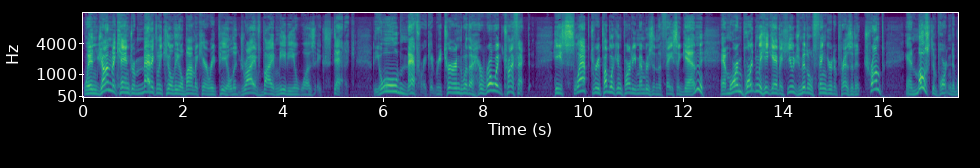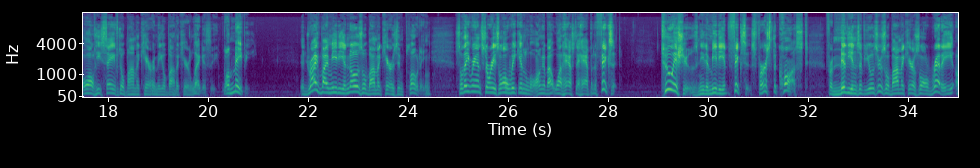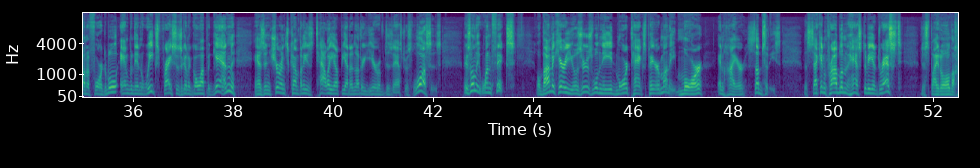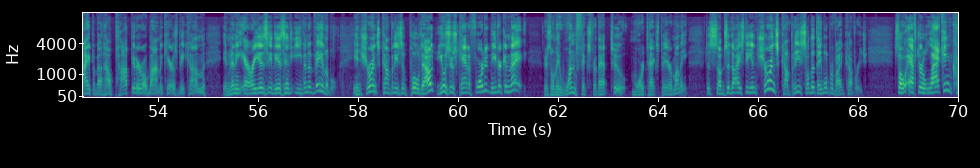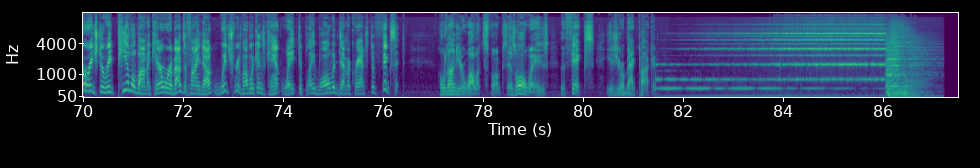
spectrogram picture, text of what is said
When John McCain dramatically killed the Obamacare repeal, the drive by media was ecstatic. The old maverick had returned with a heroic trifecta. He slapped Republican Party members in the face again, and more importantly, he gave a huge middle finger to President Trump. And most important of all, he saved Obamacare and the Obamacare legacy. Well, maybe. The drive by media knows Obamacare is imploding, so they ran stories all weekend long about what has to happen to fix it. Two issues need immediate fixes. First, the cost. For millions of users, Obamacare is already unaffordable, and within weeks, prices are going to go up again as insurance companies tally up yet another year of disastrous losses. There's only one fix Obamacare users will need more taxpayer money, more and higher subsidies. The second problem that has to be addressed Despite all the hype about how popular Obamacare has become, in many areas it isn't even available. Insurance companies have pulled out, users can't afford it, neither can they. There's only one fix for that, too more taxpayer money to subsidize the insurance companies so that they will provide coverage. So, after lacking courage to repeal Obamacare, we're about to find out which Republicans can't wait to play ball with Democrats to fix it. Hold on to your wallets, folks. As always, the fix is your back pocket.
